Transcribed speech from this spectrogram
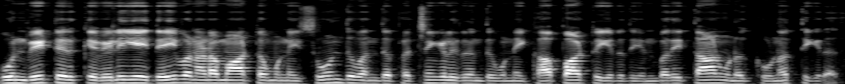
உன் வீட்டிற்கு வெளியே தெய்வ நடமாட்டம் உன்னை சூழ்ந்து வந்த பிரச்சனைகளிலிருந்து உன்னை காப்பாற்றுகிறது என்பதைத்தான் உனக்கு உணர்த்துகிறது.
